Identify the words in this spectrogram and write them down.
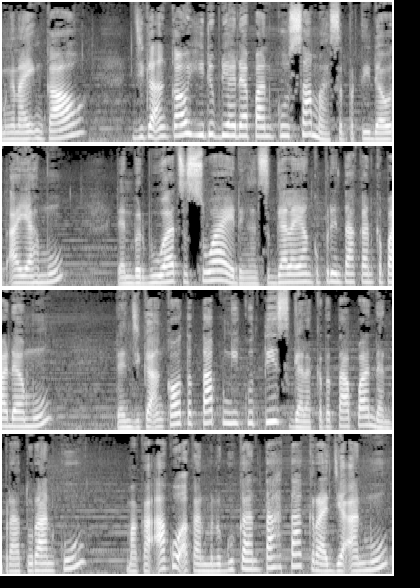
Mengenai engkau, jika engkau hidup di hadapanku sama seperti Daud ayahmu, dan berbuat sesuai dengan segala yang kuperintahkan kepadamu, dan jika engkau tetap mengikuti segala ketetapan dan peraturanku, maka aku akan meneguhkan tahta kerajaanmu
